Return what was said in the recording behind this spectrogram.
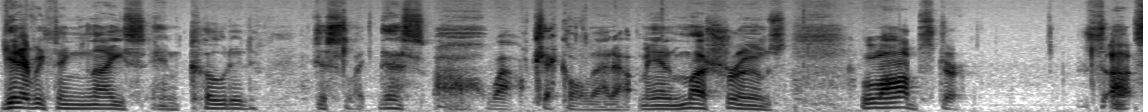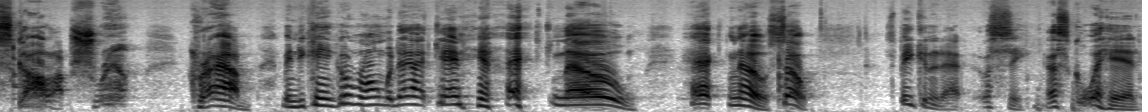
get everything nice and coated, just like this. Oh, wow, check all that out, man. Mushrooms, lobster, uh, scallop, shrimp, crab. I mean, you can't go wrong with that, can you? Heck no. Heck no. So, speaking of that, let's see. Let's go ahead.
